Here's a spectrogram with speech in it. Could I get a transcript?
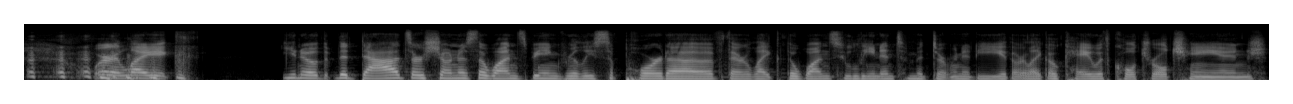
where like, you know, the, the dads are shown as the ones being really supportive. They're like the ones who lean into modernity. They're like okay with cultural change.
